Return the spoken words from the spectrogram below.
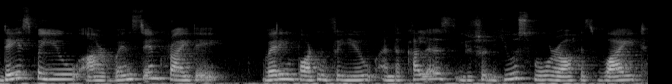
Days for you are Wednesday and Friday, very important for you, and the colors you should use more of is white,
